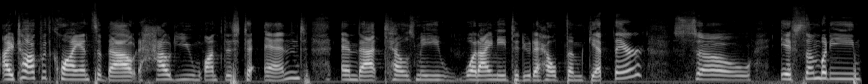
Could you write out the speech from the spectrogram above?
I talk with clients about how do you want this to end, and that tells me what I need to do to help them get there. So if somebody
